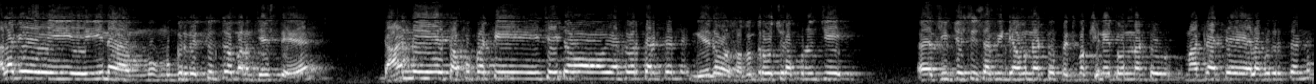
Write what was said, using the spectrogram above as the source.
అలాగే ఈయన ముగ్గురు వ్యక్తులతో మనం చేస్తే దాన్ని తప్పు పట్టి చేయటం ఎంతవరకు కరెక్ట్ అండి మీరేదో స్వతంత్రం వచ్చినప్పటి నుంచి చీఫ్ జస్టిస్ ఆఫ్ ఇండియా ఉన్నట్టు ప్రతిపక్ష నేత ఉన్నట్టు మాట్లాడితే ఎలా కుదురుతుందండి?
